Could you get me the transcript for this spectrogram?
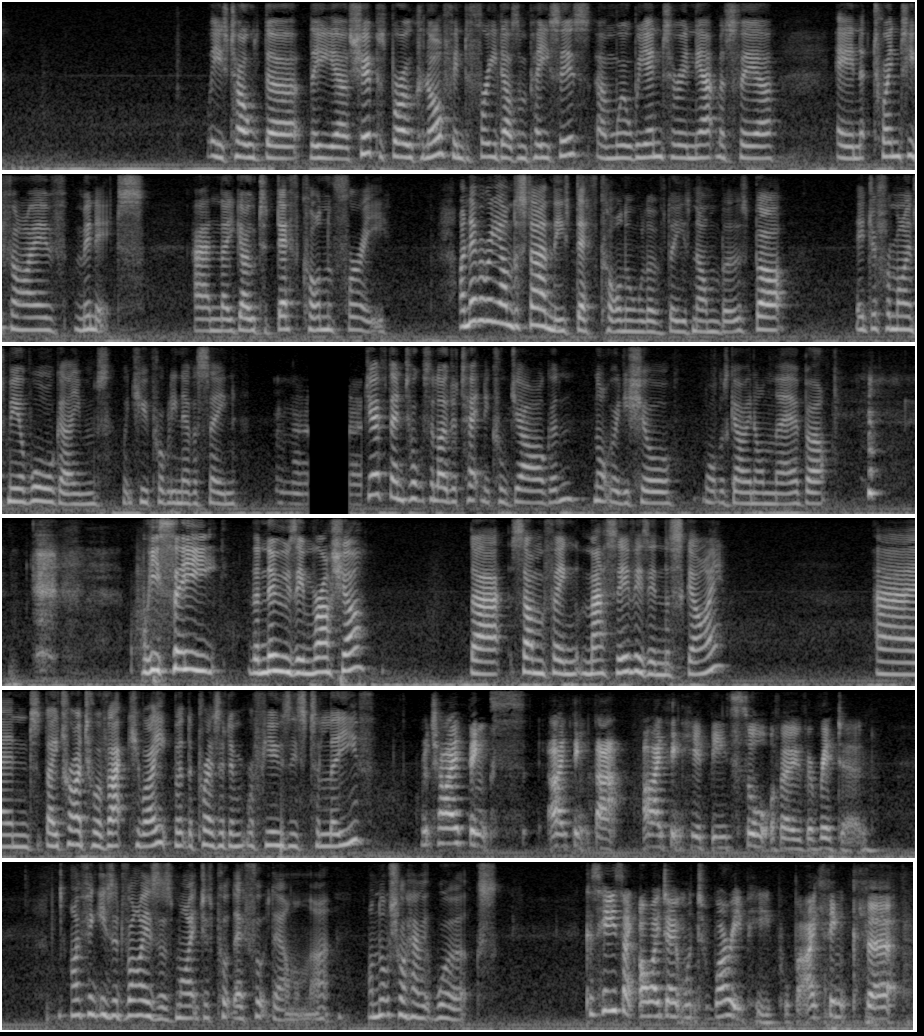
he's told that the uh, ship has broken off into three dozen pieces and will be entering the atmosphere in 25 minutes. And they go to DEFCON 3. I never really understand these DEFCON, all of these numbers, but it just reminds me of War Games, which you've probably never seen. No. Jeff then talks a load of technical jargon. Not really sure what was going on there, but we see the news in Russia that something massive is in the sky. And they try to evacuate, but the president refuses to leave. Which I think's I think that I think he'd be sort of overridden. I think his advisors might just put their foot down on that. I'm not sure how it works. Because he's like, oh, I don't want to worry people, but I think that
